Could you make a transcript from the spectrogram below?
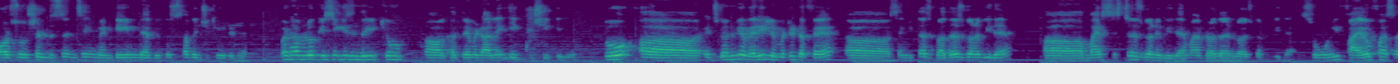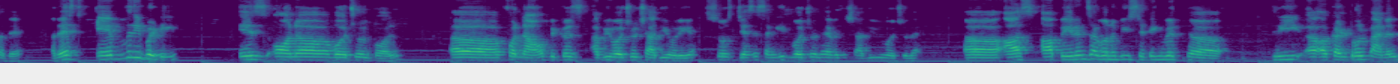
और सोशल डिस्टेंसिंग मेंटेन्ड है बिकॉज़ सब एजुकेटेड है। बट हम लोग किसी की ज़िंदगी क्यों खतरे में डालें एक खुशी के लिए? तो it's gonna be a very limited affair Sangeeta's brother is going to be there uh, my sister is going to be there my brother-in-law is going to be there so only five of us are there rest everybody is on a virtual call uh, for now because अभी virtual शादी हो रही है. So जैसे संगीत virtual है वैसे शादी भी virtual है. Uh, going to be sitting with uh, three uh, a control panel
